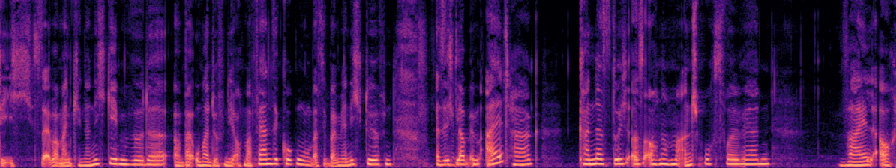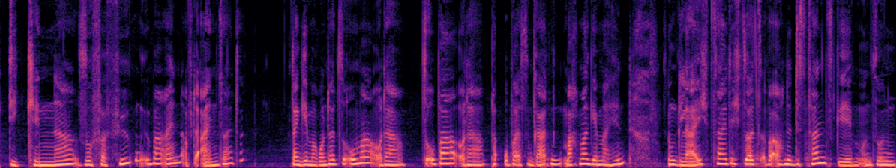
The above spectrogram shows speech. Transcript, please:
die ich selber meinen Kindern nicht geben würde. Äh, bei Oma dürfen die auch mal Fernseh gucken, was sie bei mir nicht dürfen. Also ich glaube, im Alltag kann das durchaus auch nochmal anspruchsvoll werden, weil auch die Kinder so verfügen über einen auf der einen Seite. Dann geh mal runter zu Oma oder zu Opa oder Opa ist im Garten, mach mal, geh mal hin. Und gleichzeitig soll es aber auch eine Distanz geben und so ein,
